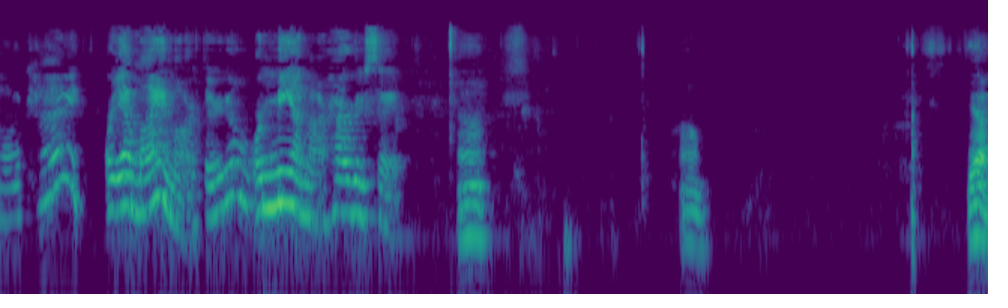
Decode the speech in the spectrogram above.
Okay. Or yeah, Myanmar. There you go. Or Myanmar, however you say it. Uh, um, yeah,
